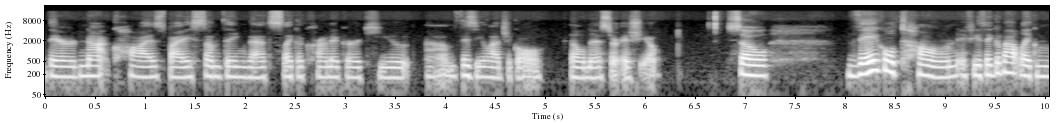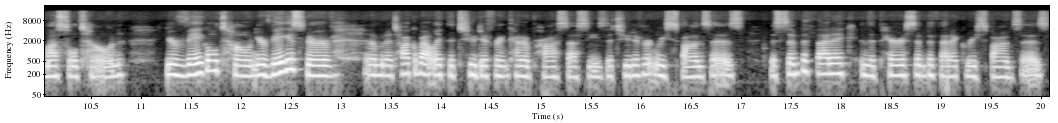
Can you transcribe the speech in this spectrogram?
they're not caused by something that's like a chronic or acute um, physiological illness or issue. So vagal tone if you think about like muscle tone your vagal tone your vagus nerve and i'm going to talk about like the two different kind of processes the two different responses the sympathetic and the parasympathetic responses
